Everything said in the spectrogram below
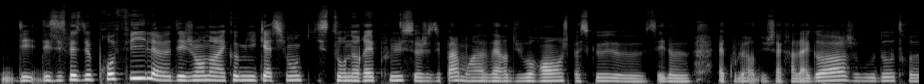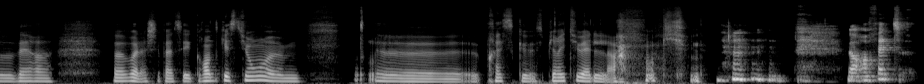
des, espèces de profils des gens dans la communication qui se tourneraient plus, je sais pas moi, vers du orange parce que c'est la couleur du chakra de la gorge, ou d'autres vers voilà, je sais pas, c'est grande question euh, presque spirituelle là. ben, en fait,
